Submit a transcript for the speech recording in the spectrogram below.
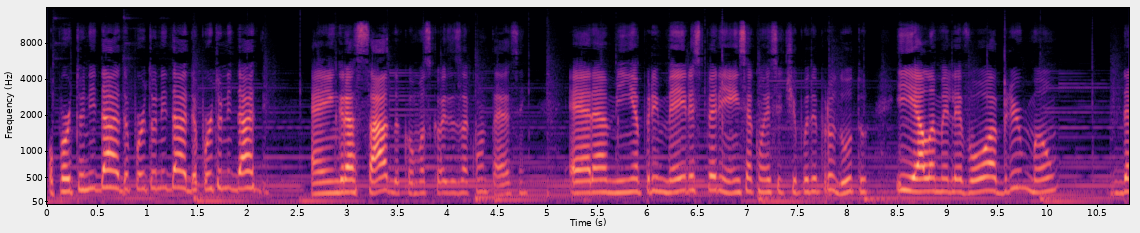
Oportunidade, oportunidade, oportunidade. É engraçado como as coisas acontecem. Era a minha primeira experiência com esse tipo de produto e ela me levou a abrir mão de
